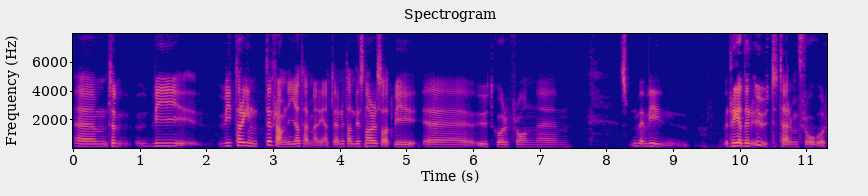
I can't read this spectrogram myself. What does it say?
Ehm, så vi vi tar inte fram nya termer egentligen, utan det är snarare så att vi eh, utgår från... Ehm, vi reder ut termfrågor.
